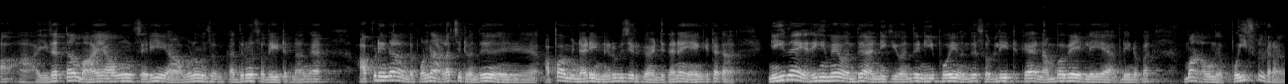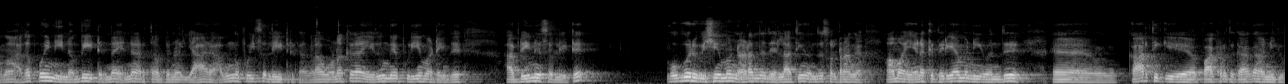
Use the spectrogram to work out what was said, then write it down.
ஆ, இதைத்தான் மாயாவும் சரி அவளும் சொ- கதிரும் சொல்லிகிட்டு இருந்தாங்க. அப்படின்னா அந்த பொண்ணை அழைச்சிட்டு வந்து அப்பா முன்னாடி நிரூபிச்சிருக்க வேண்டியதானே என்கிட்ட நீ தான் எதையுமே வந்து அன்னைக்கு வந்து நீ போய் வந்து சொல்லிட்டு இருக்க நம்பவே இல்லையே அப்படின்றப்ப அம்மா அவங்க பொய் சொல்கிறாங்கம்மா அதை போய் நீ நம்பிக்கிட்டு இருந்தால் என்ன அர்த்தம்? அப்படின்னா யார் அவங்க பொய் சொல்லிகிட்டு இருக்காங்களா? உனக்கு தான் எதுவுமே புரிய மாட்டேங்குது அப்படின்னு சொல்லிட்டு ஒவ்வொரு விஷயமும் நடந்தது எல்லாத்தையும் வந்து சொல்கிறாங்க ஆமாம் எனக்கு தெரியாமல் நீ வந்து கார்த்திக்கு கார்த்திகை பார்க்குறதுக்காக அன்றைக்கி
